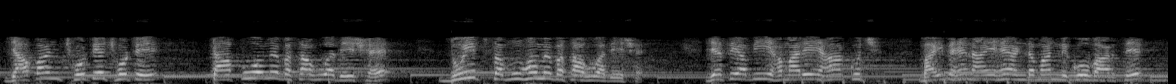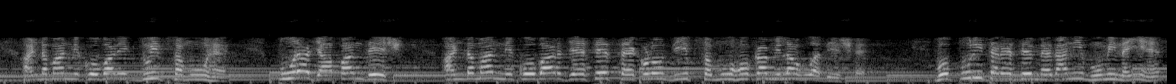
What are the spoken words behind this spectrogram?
जापान छोटे छोटे टापुओं में बसा हुआ देश है, द्वीप समूहों में बसा हुआ देश है। जैसे अभी हमारे यहाँ कुछ भाई बहन आए हैं अंडमान निकोबार से। अंडमान निकोबार एक द्वीप समूह है। पूरा जापान देश अंडमान निकोबार जैसे सैकड़ों द्वीप समूहों का मिला हुआ देश है। वो पूरी तरह से मैदानी भूमि नहीं है।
